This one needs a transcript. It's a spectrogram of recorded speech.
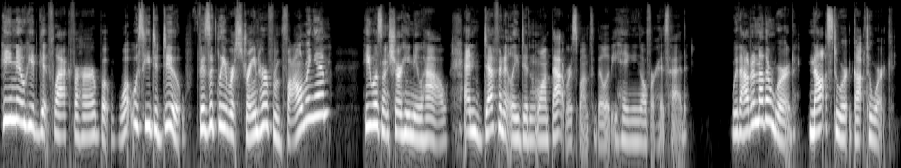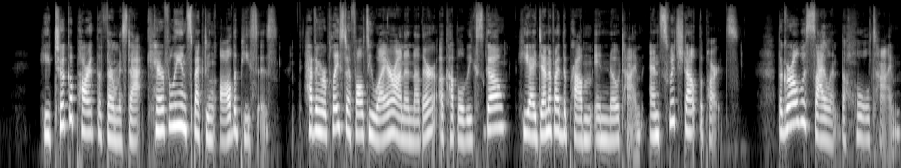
He knew he'd get flack for her, but what was he to do? Physically restrain her from following him? He wasn't sure he knew how, and definitely didn't want that responsibility hanging over his head. Without another word, Not Stewart got to work. He took apart the thermostat, carefully inspecting all the pieces. Having replaced a faulty wire on another a couple weeks ago, he identified the problem in no time and switched out the parts. The girl was silent the whole time,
